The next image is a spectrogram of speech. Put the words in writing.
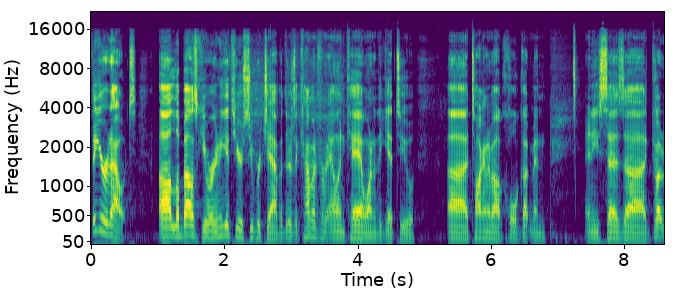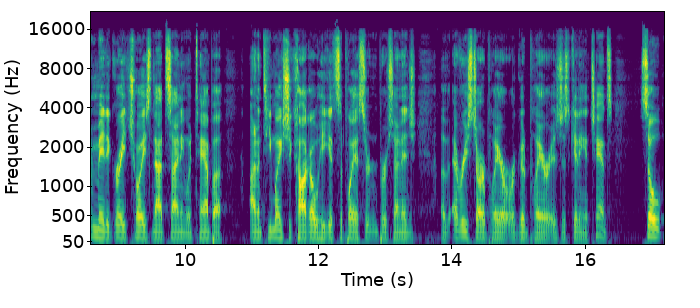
figure it out. Uh, Lebowski, we're gonna get to your super chat, but there's a comment from Alan I wanted to get to, uh, talking about Cole Guttman, and he says uh, Guttman made a great choice not signing with Tampa. On a team like Chicago, he gets to play a certain percentage of every star player or good player is just getting a chance. So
